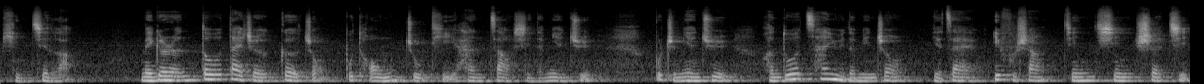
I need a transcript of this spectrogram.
平静了。每个人都戴着各种不同主题和造型的面具，不止面具，很多参与的民众也在衣服上精心设计，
